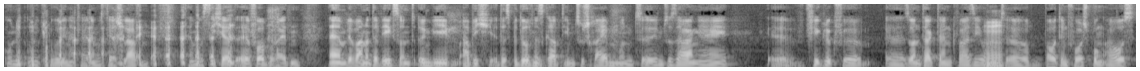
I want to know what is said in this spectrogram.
Ohne, ohne Klose, na klar, der musste ja schlafen. Der musste sich ja äh, vorbereiten. Ähm, wir waren unterwegs und irgendwie habe ich das Bedürfnis gehabt, ihm zu schreiben und äh, ihm zu sagen, hey, äh, viel Glück für äh, Sonntag dann quasi mhm. und äh, baut den Vorsprung aus.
